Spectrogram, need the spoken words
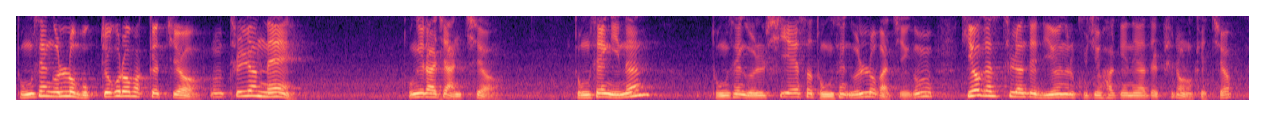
동생 을로 목적으로 바뀌었죠. 그럼 틀렸네. 동일하지 않지요. 동생 이는 동생 을 C에서 동생 을로 갔지. 그럼 기억에서 틀렸는데 니은을 굳이 확인해야 될 필요는 없겠죠.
